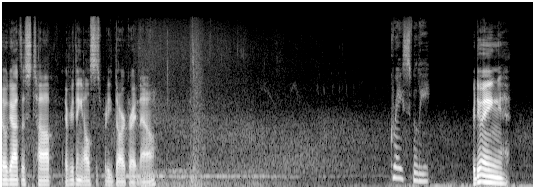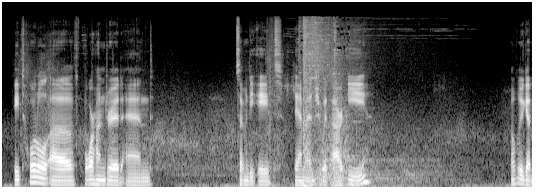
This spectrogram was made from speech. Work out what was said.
Cho'Gath is top. Everything else is pretty dark right now. Gracefully. We're doing a total of 478 damage with our E. Hopefully we get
